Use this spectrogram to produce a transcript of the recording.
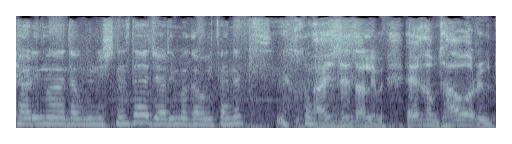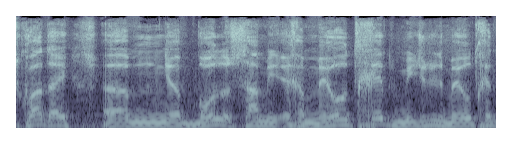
ჯარიმა დაგვინიშნეს და ჯარიმა გავიტანეთ. აი ეს დეტალები. ეხლა მთავარი ვთქვა და აი ბოლო სამი ეხლა მეოთხედ მიჯრით მეოთხედ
